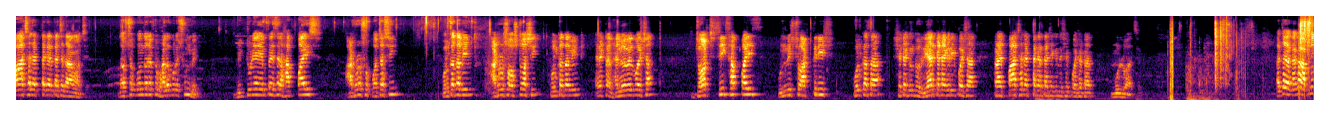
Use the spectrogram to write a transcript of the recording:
পাঁচ হাজার টাকার কাছে দাম আছে। দর্শক বন্ধুরা, একটু ভালো করে শুনবেন। ভিক্টোরিয়া এমপ্রেসের হাফ পাইস আঠারোশো পঁচাশি, কলকাতা মিন্ট আঠারোশো অষ্টআশি, কলকাতা মিন্ট এর একটা ভ্যালুয়েবল পয়সা। জর্জ সিক্স হাফ পাইস উনিশশো আটত্রিশ, কলকাতা, সেটা কিন্তু রেয়ার ক্যাটাগরির পয়সা। প্রায় পাঁচ হাজার টাকার কাছে কিন্তু সেই পয়সাটার মূল্য আছে। আচ্ছা কাকা আপনি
